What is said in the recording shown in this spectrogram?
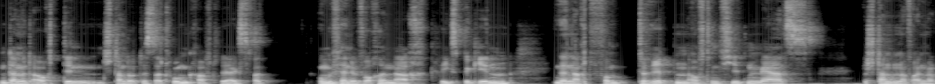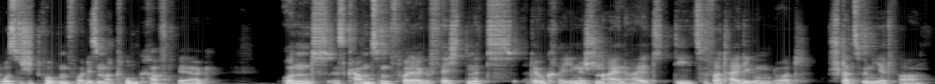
und damit auch den Standort des Atomkraftwerks. War ungefähr eine Woche nach Kriegsbeginn, in der Nacht vom 3. auf den 4. März standen auf einmal russische Truppen vor diesem Atomkraftwerk und es kam zum Feuergefecht mit der ukrainischen Einheit, die zur Verteidigung dort stationiert war.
